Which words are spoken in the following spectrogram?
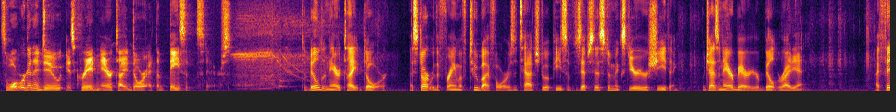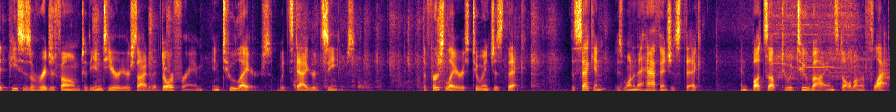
So what we're gonna do is create an airtight door at the base of the stairs. To build an airtight door, I start with a frame of 2x4s attached to a piece of zip system exterior sheathing, which has an air barrier built right in. I fit pieces of rigid foam to the interior side of the door frame in two layers with staggered seams. The first layer is 2 inches thick. The second is 1.5 inches thick and butts up to a 2x installed on the flat,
